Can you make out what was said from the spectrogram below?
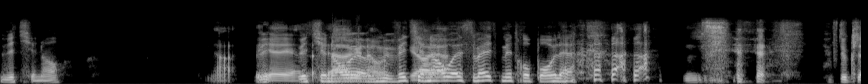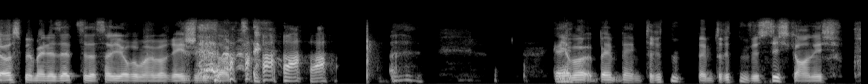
Witchenau. Ja, Wi- ja, ja, Witchenau, ja, genau. äh, Witchenau Ja, ist Weltmetropole. Du klaust mir meine Sätze, das habe ich auch immer über Regen gesagt. Geil. Ja, aber beim, beim dritten, beim dritten wüsste ich gar nicht. Puh,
